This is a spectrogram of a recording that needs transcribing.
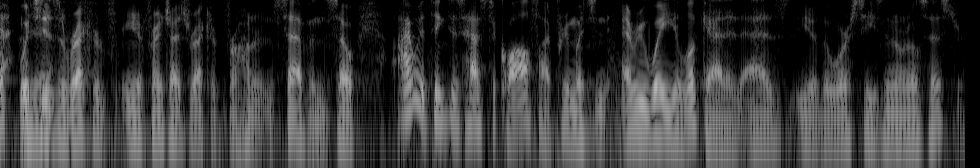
which is a record, for, you know, franchise record for 107. So I would think this has to qualify pretty much in every way you look at it as you know the worst season in Orioles history.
